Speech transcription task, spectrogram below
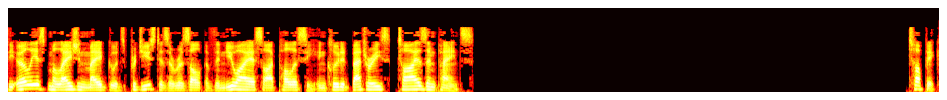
The earliest Malaysian-made goods produced as a result of the new ISI policy included batteries, tires and paints. Topic:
